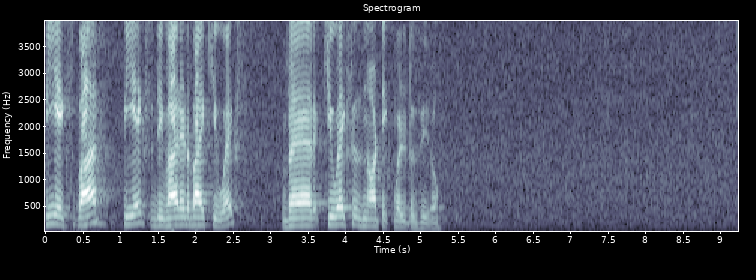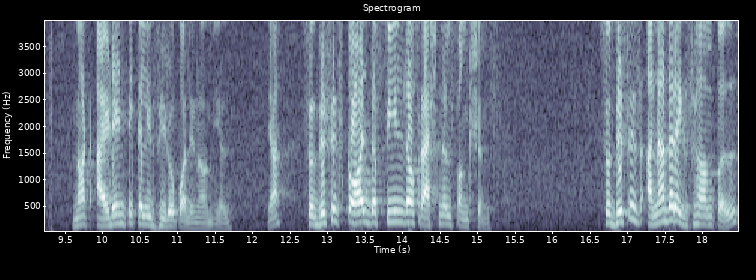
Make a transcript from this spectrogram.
px bar px divided by qx where qx is not equal to 0. Not identically 0 polynomial. Yeah? So this is called the field of rational functions. So this is another example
